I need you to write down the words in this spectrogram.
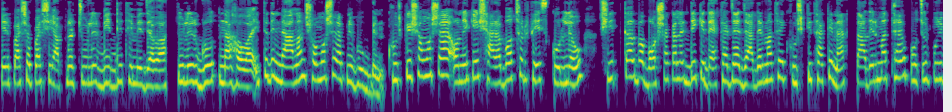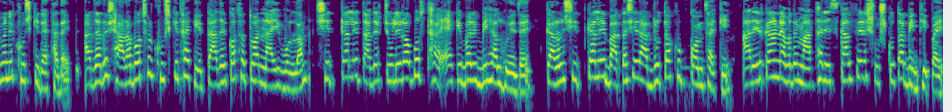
এর পাশাপাশি আপনার চুলের বৃদ্ধি থেমে যাওয়া, চুলের গ্রোথ না হওয়া ইত্যাদি নানান সমস্যায় আপনি ভুগবেন। খুশকির সমস্যায় অনেকে সারা বছর ফেস করলেও শীতকাল বা বর্ষাকালের দিকে দেখা যায় যাদের মাথায় খুশকি থাকে না, তাদের মাথায় প্রচুর পরিমাণে খুশকি দেখা দেয়। আর যাদের সারা বছর খুশকি থাকে, তাদের কথা তো আর নাই বললাম। শীতকালে তাদের চুলের অবস্থা একেবারে বেহাল হয়ে যায়। কারণ শীতকালে বাতাসের আর্দ্রতা খুব কম থাকে। আর এর কারণে আমাদের মাথার স্কাল্পের শুষ্কতা বৃদ্ধি পায়।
